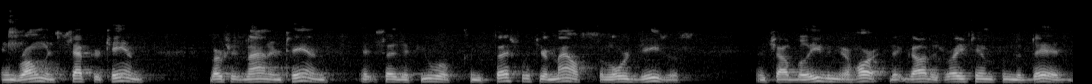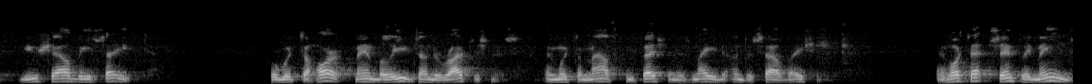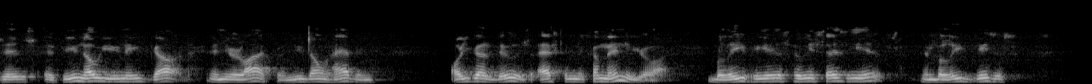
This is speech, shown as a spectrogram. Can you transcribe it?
In Romans chapter 10, verses 9 and 10, it says, If you will confess with your mouth the Lord Jesus and shall believe in your heart that God has raised him from the dead, you shall be saved. For with the heart man believes unto righteousness, and with the mouth confession is made unto salvation. And what that simply means is if you know you need God in your life and you don't have Him, all you got to do is ask Him to come into your life. Believe He is who He says He is, and believe Jesus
